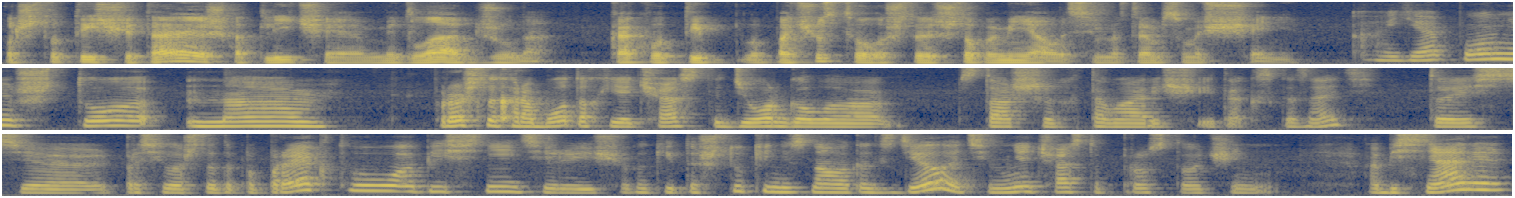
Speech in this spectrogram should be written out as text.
вот что ты считаешь отличие медла от джуна. Как вот ты почувствовала, что, что поменялось именно в твоем самоощущении? Я помню, что на прошлых работах я часто дергала старших товарищей, так сказать. То есть э, просила что-то по проекту объяснить или еще какие-то штуки не знала, как сделать. И мне часто просто очень объясняли,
